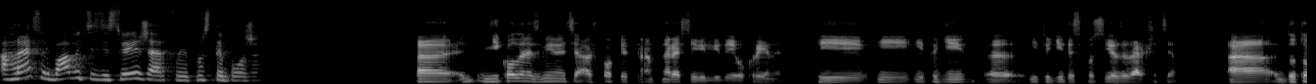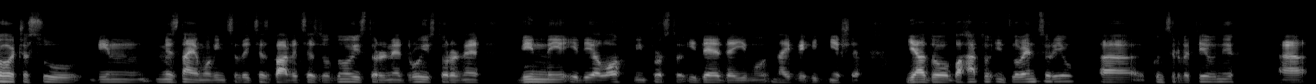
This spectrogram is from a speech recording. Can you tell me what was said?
агресор бавиться зі своєю жертвою, прости Боже. Е, ніколи не зміниться, аж поки Трамп нарешті відвідає Україну. І, і, і тоді е, і тоді дискусія завершиться. А до того часу він ми знаємо, він цілиться збавиться з одної сторони, з другої сторони. Він не є ідеолог, він просто іде, де йому найвигідніше. Я до багато інфлюенсерів консервативних, е,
